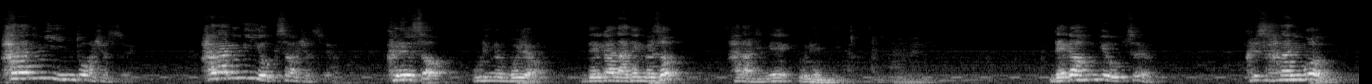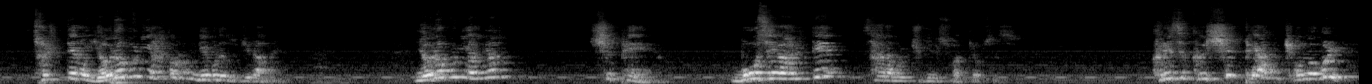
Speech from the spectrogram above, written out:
하나님이 인도하셨어요. 하나님이 역사하셨어요. 그래서 우리는 뭐예요? 내가 나 된 것은 하나님의 은혜입니다. 내가 한 게 없어요. 그래서 하나님은 절대로 여러분이 하도록 내버려 두질 않아요. 여러분이 하면 실패해요. 모세가 할 때 사람을 죽일 수밖에 없었어요. 그래서 그 실패한 경험을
